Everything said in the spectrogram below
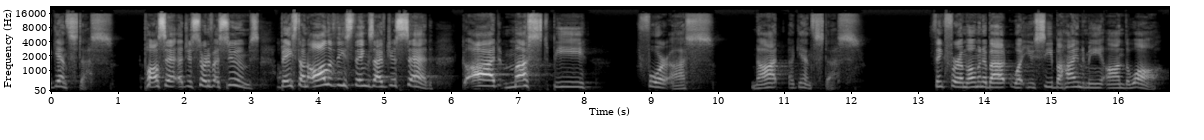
against us? Paul said, just sort of assumes, based on all of these things I've just said, God must be for us, not against us. Think for a moment about what you see behind me on the wall.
